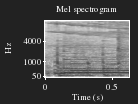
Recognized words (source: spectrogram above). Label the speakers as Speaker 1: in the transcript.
Speaker 1: Música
